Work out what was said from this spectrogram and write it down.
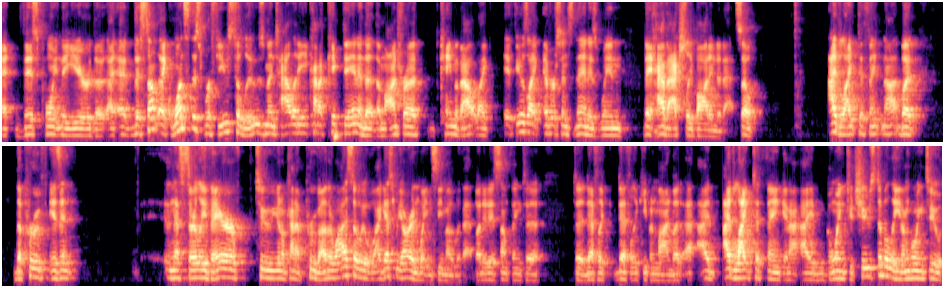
at this point in the year, the the some like once this refuse to lose mentality kind of kicked in and the, the mantra came about, like it feels like ever since then is when they have actually bought into that. So I'd like to think not, but the proof isn't necessarily there to you know kind of prove otherwise. So I guess we are in wait and see mode with that, but it is something to to definitely definitely keep in mind. But I I'd like to think, and I, I'm going to choose to believe, I'm going to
